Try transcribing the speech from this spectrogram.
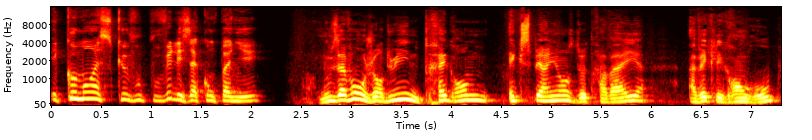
Et comment est-ce que vous pouvez les accompagner? Nous avons aujourd'hui une très grande expérience de travail avec les grands groupes,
